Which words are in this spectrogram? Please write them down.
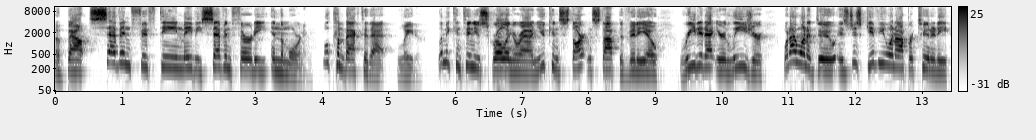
about 7:15, maybe 7:30 in the morning. We'll come back to that later. Let me continue scrolling around. You can start and stop the video, read it at your leisure. What I want to do is just give you an opportunity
